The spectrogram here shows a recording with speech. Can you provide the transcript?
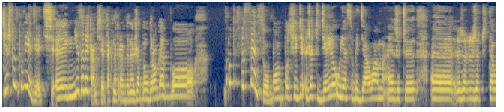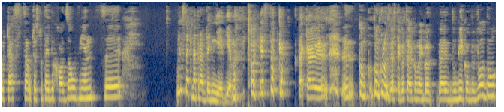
ciężko mi powiedzieć. E, nie zamykam się tak naprawdę na żadną drogę, bo, no bo to jest bez sensu, bo, bo się rzeczy dzieją, ja sobie działam, e, rzeczy, e, rzeczy cały czas, cały czas tutaj wychodzą, więc, więc tak naprawdę nie wiem. To jest taka, taka konkluzja z tego całego mojego długiego wywodu,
